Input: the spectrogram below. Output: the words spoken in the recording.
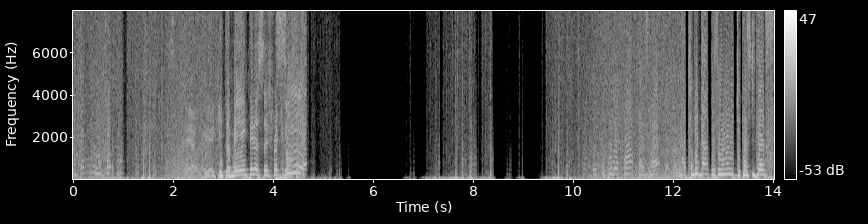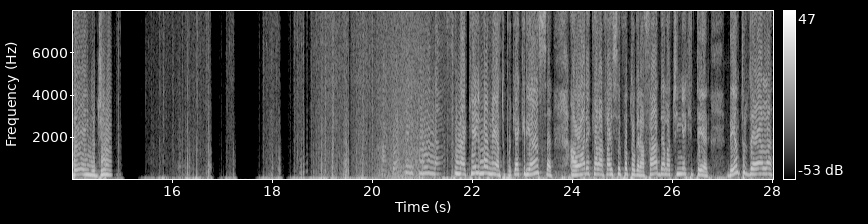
Então, foi é, que também é interessante para criança. Sim, é. Feito por etapas, né? Exatamente. Atividades lúdicas, de desenho, de. Até que ele culminasse naquele momento, porque a criança, a hora que ela vai ser fotografada, ela tinha que ter dentro dela,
